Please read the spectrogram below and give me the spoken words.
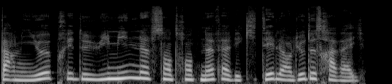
Parmi eux, près de 8 939 avaient quitté leur lieu de travail.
